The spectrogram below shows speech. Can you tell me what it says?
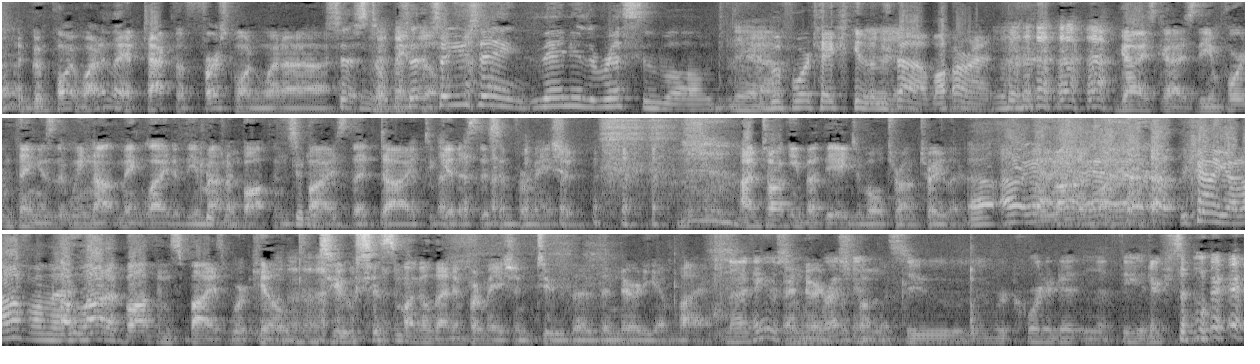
Oh, good point. Why didn't they attack the first one when uh, So, still being so, built? so you're saying they knew the risks involved Yeah. before taking the Yeah. job? All right. Guys, guys, the important thing is that we not make light of the amount of job. Bothan Good spies that died to get us this information. I'm talking about the Age of Ultron trailer. Uh, oh yeah, yeah, yeah, yeah. We kind of got off on that. a lot of Bothan spies were killed to, to smuggle that information to the, the nerdy empire. No, I think it was Or some Nerd Russians who recorded it in the theater somewhere.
